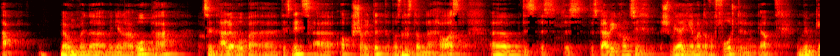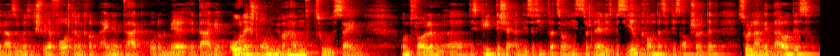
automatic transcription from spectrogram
ab. Ja, und wenn, er, wenn in Europa Zentraleuropa äh, das Netz äh, abschaltet, was das dann heißt, das, das, das, das glaube ich, kann sich schwer jemand einfach vorstellen. Ja? Und genauso wie man sich schwer vorstellen kann, einen Tag oder mehrere Tage ohne Strom überhaupt zu sein. Und vor allem äh, das Kritische an dieser Situation ist, so schnell wie es passieren kann, dass sich das abschaltet, so lange dauert es,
